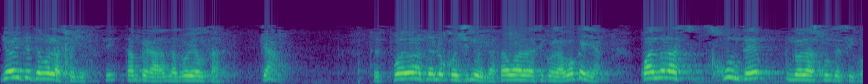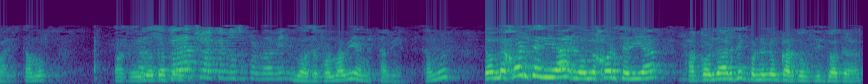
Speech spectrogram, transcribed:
yo ahorita tengo las toallitas, ¿sí? Están pegadas, las voy a usar. ¿Qué hago? Entonces, puedo hacerlo con Shinui, las hago así con la boca y ya. Cuando las junte, no las juntes igual, ¿estamos? Para que Pero no si chueca no se forma bien. no se forma bien, está bien, ¿estamos? Lo mejor sería, lo mejor sería acordarse y ponerle un cartoncito atrás.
